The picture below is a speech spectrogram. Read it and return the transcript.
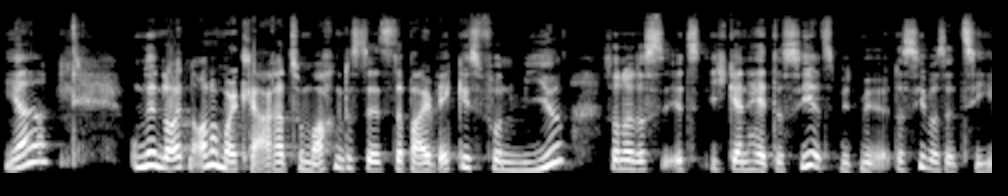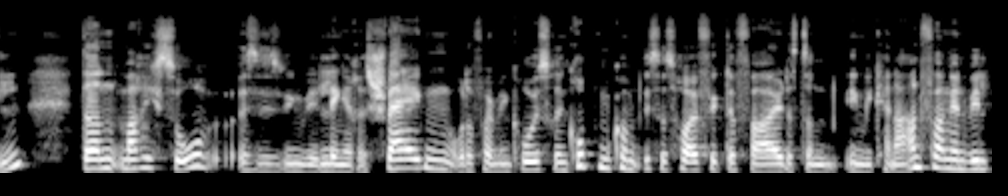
Ja, um den Leuten auch nochmal klarer zu machen, dass da jetzt der Ball weg ist von mir, sondern dass jetzt ich gern hätte, dass sie jetzt mit mir, dass sie was erzählen, dann mache ich so, es ist irgendwie längeres Schweigen oder vor allem in größeren Gruppen kommt, ist das häufig der Fall, dass dann irgendwie keiner anfangen will,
